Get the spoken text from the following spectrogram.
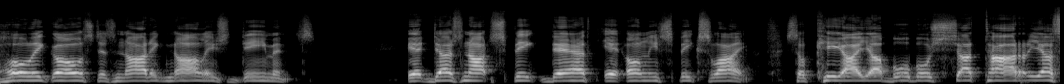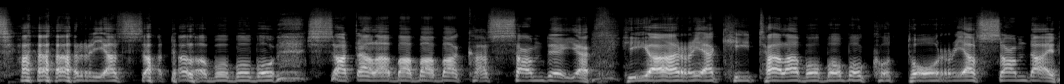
Holy Ghost does not acknowledge demons. It does not speak death, it only speaks life. So kiaya bobo shataria saria satala bobo satala baba baka ya hiaria kitala bobo kotoria sandai.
